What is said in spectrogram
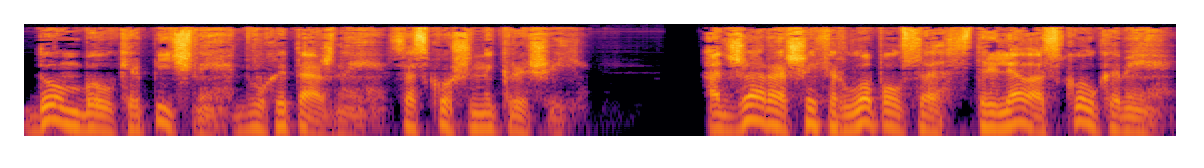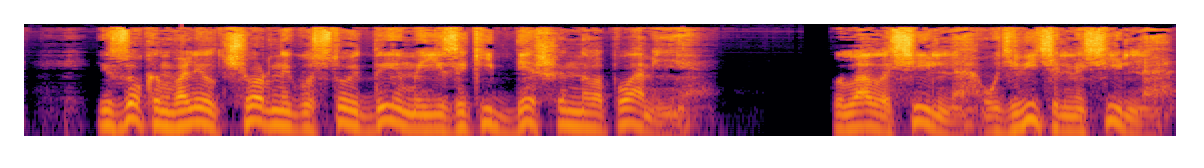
Дом был кирпичный, двухэтажный, со скошенной крышей. От жара шифер лопался, стрелял осколками. Из окон валил черный густой дым и языки бешеного пламени. Пылало сильно, удивительно сильно.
